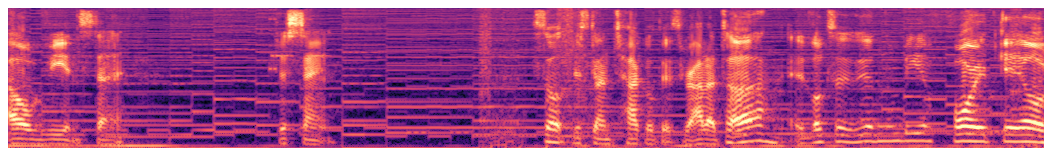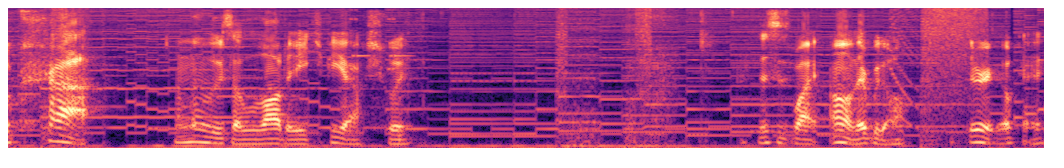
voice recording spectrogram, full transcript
LV instead. Just saying. So just gonna tackle this Rattata. It looks like it's gonna be a 4K, oh crap. I'm gonna lose a lot of HP actually. This is why, oh there we go. 3, okay.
